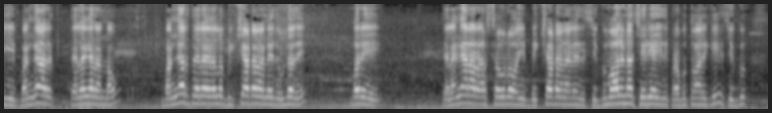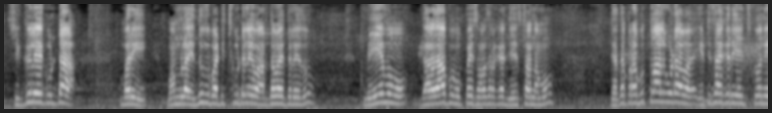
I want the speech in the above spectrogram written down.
ఈ బంగారు తెలంగాణ అన్నావు. బంగారు తెలంగాణలో భిక్షాటన అనేది ఉండదు. మరి తెలంగాణ రాష్ట్రంలో ఈ భిక్షాటన అనేది సిగ్గుమాలిన చర్య ఇది ప్రభుత్వానికి. సిగ్గు సిగ్గు లేకుండా మరి మమ్మల్ని ఎందుకు పట్టించుకుంటలేమో అర్థమవుతలేదు మేము దాదాపు ముప్పై సంవత్సరాలు చేస్తున్నాము. గత ప్రభుత్వాలు కూడా ఎట్టి సహకరించుకొని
